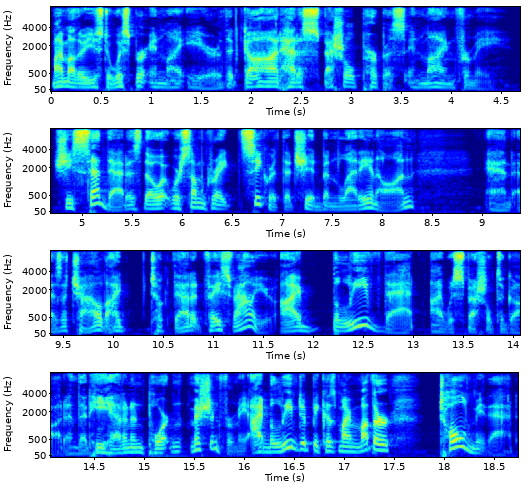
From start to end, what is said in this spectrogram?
My mother used to whisper in my ear that God had a special purpose in mind for me. She said that as though it were some great secret that she had been let in on, and as a child I took that at face value. I believed that I was special to God and that He had an important mission for me. I believed it because my mother told me that.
